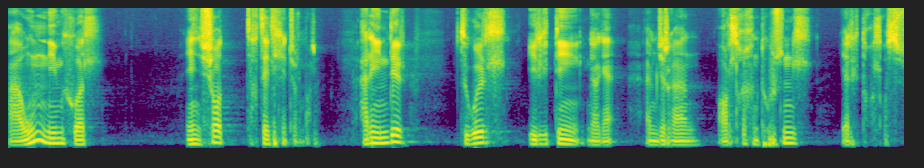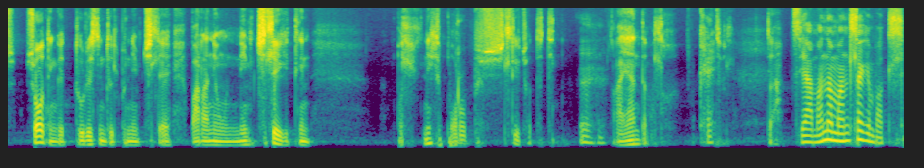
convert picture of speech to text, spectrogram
Аа үн нэмэх бол энэ шууд зах зээлийн журмаар. Харин энэ дээр зүгээр л иргэдийн яг амжиргаа нь орлогын төвшин л яригдах болохоос шууд ингээд түрээсийн төлбөр нэмчлээ, барааны үн нэмчлээ гэдэг нь бол нэг буруу биш л гэж бодод байна. Аяанда болох. Окей. За. За манай мандалагийн бодол.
